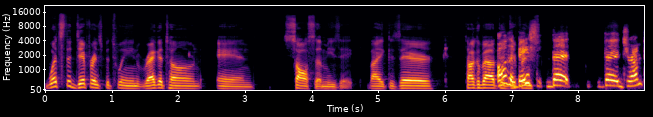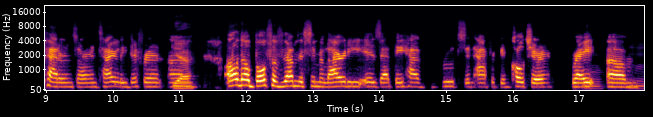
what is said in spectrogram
what's the difference between reggaeton and salsa music? Like, is there talk about the oh the bass the the drum patterns are entirely different. Um, yeah. Although both of them, the similarity is that they have roots in African culture right? Mm-hmm. Um, mm-hmm.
